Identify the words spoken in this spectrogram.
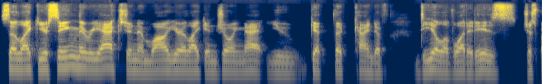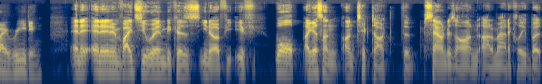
So like you're seeing the reaction and while you're like enjoying that, you get the kind of deal of what it is just by reading. and it, and it invites you in because you know if if well I guess on on TikTok the sound is on automatically but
